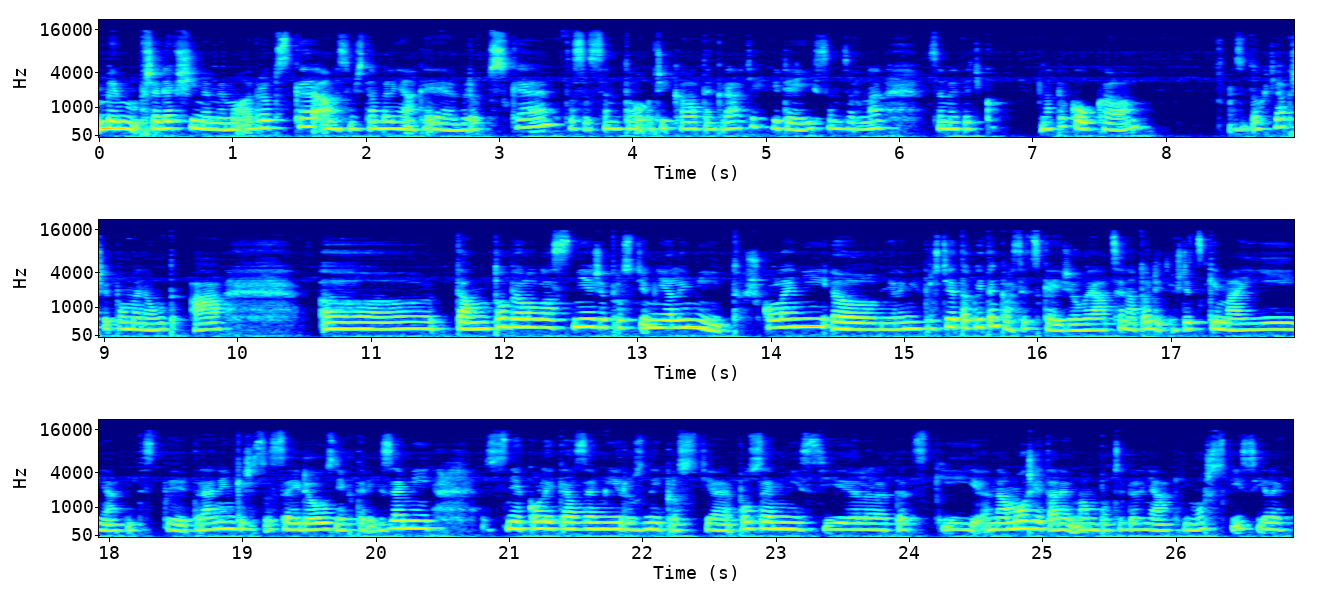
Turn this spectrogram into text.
Mimo, především mimo evropské a myslím, že tam byly nějaké i evropské. To se jsem to říkala tenkrát těch videí, jsem zrovna, jsem je teď na to koukala, jsem to chtěla připomenout a Uh, tam to bylo vlastně, že prostě měli mít školení, uh, měli mít prostě takový ten klasický, že vojáci na to vždycky mají nějaký ty, ty tréninky, že se sejdou z některých zemí, z několika zemí, různý prostě pozemní síly, letecký, na moři, tady mám pocit, byly nějaký mořský síly,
